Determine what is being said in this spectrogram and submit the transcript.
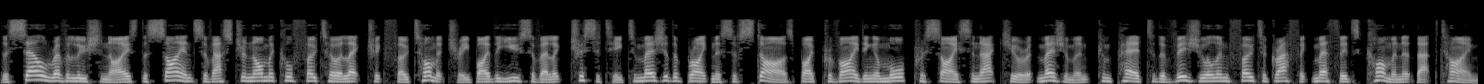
The cell revolutionized the science of astronomical photoelectric photometry by the use of electricity to measure the brightness of stars by providing a more precise and accurate measurement compared to the visual and photographic methods common at that time.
